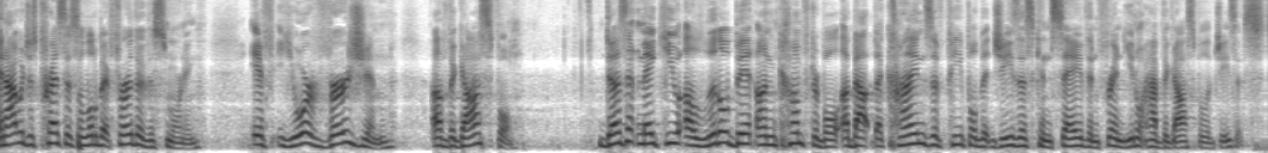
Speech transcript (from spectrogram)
And I would just press this a little bit further this morning. If your version of the gospel doesn't make you a little bit uncomfortable about the kinds of people that Jesus can save, then friend, you don't have the gospel of Jesus.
